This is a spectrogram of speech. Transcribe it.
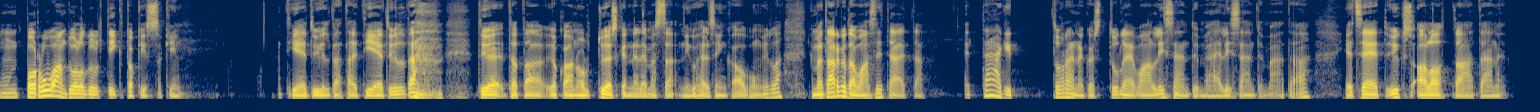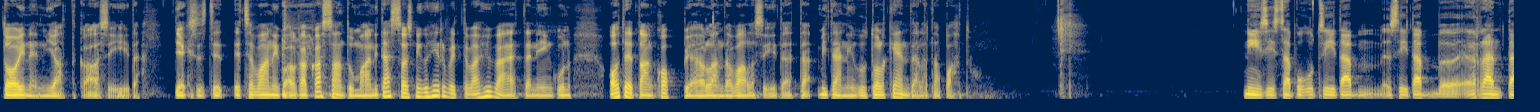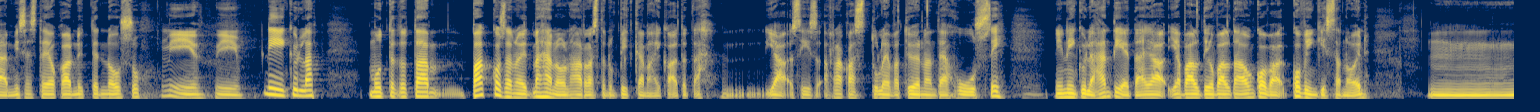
mm, porua on tuolla tullut TikTokissakin tietyiltä tai tietyiltä, työ, tota, joka on ollut työskennelemässä niin kuin Helsingin kaupungilla. Niin mä tarkoitan vaan sitä, että, että tämäkin todennäköisesti tulee vaan lisääntymään ja lisääntymään tämä. Ja se, että yksi aloittaa tämän, toinen jatkaa siitä. Tiedätkö, että, että se vaan niin kuin alkaa kassaantumaan, niin tässä olisi niin kuin hirvittävän hyvä, että niin kuin otetaan koppia jollain tavalla siitä, että mitä niin kuin tuolla kentällä tapahtuu. Niin siis sä puhut siitä, siitä ränttäämisestä, joka on nyt noussut. Niin, niin. Niin, kyllä. Mutta tota, pakko sanoa, että mähän on harrastanut pitkän aikaa tätä. Ja siis rakas tuleva työnantaja Huussi, mm. niin, niin kyllähän tietää. Ja, ja valtiovalta on kova, kovinkin sanoin mm,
